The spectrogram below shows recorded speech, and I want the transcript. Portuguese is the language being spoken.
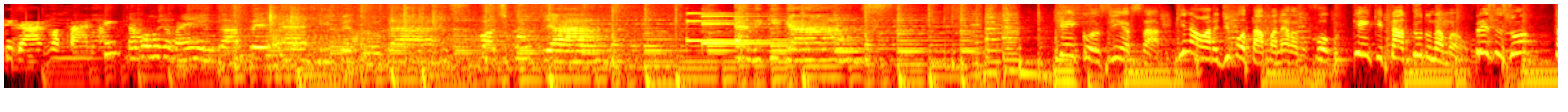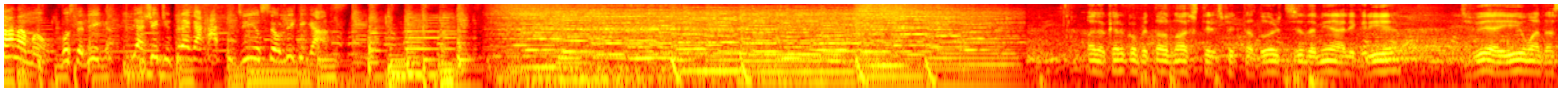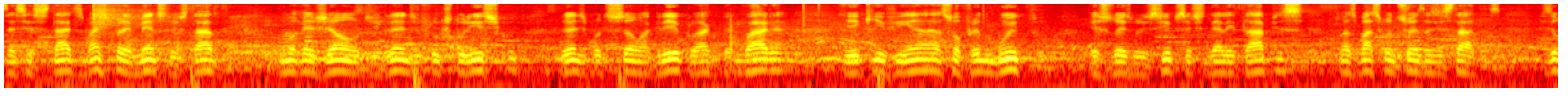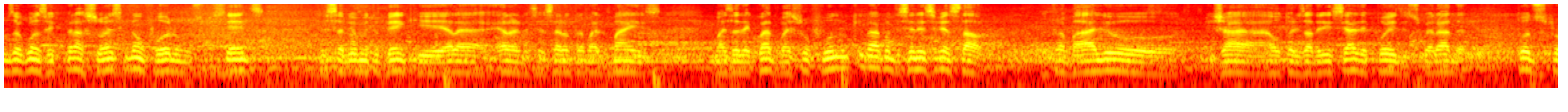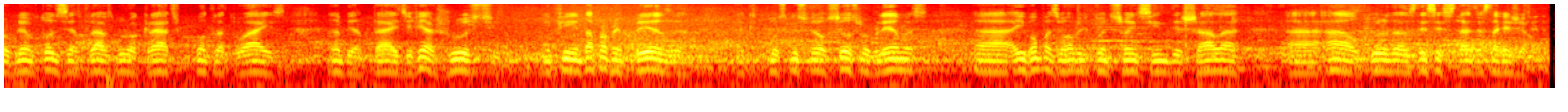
Liquigás, boa tarde. Tá bom, já vai aí. Da BR Petrobras, pode confiar. É Liquigás. Quem cozinha sabe que na hora de botar a panela no fogo tem que estar tudo na mão. Precisou? Tá na mão. Você liga e a gente entrega rapidinho o seu Liquigás. Olha, eu quero completar os nossos telespectadores dizendo a minha alegria de ver aí uma das necessidades mais prementes do Estado, uma região de grande fluxo turístico, grande produção agrícola, agropecuária e que vinha sofrendo muito esses dois municípios, Sentinela e Itapes, com as más condições das estradas. Fizemos algumas recuperações que não foram suficientes, eles sabiam muito bem que ela, era necessário um trabalho mais mais adequado, mais profundo, o que vai acontecer nesse restauro. Um trabalho já autorizado a iniciar, depois de superada todos os problemas, todos os entraves burocráticos, contratuais, ambientais, de reajuste, enfim, da própria empresa, né, que conseguiu superar os seus problemas, ah, e vamos fazer uma obra de condições, sim, deixá-la ah, à altura das necessidades desta região.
